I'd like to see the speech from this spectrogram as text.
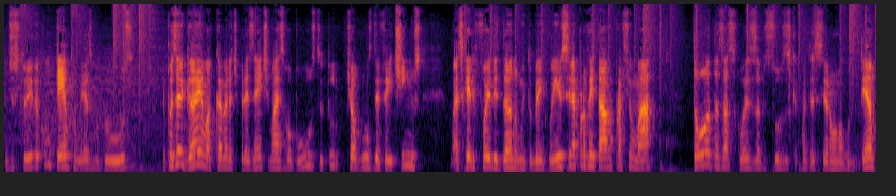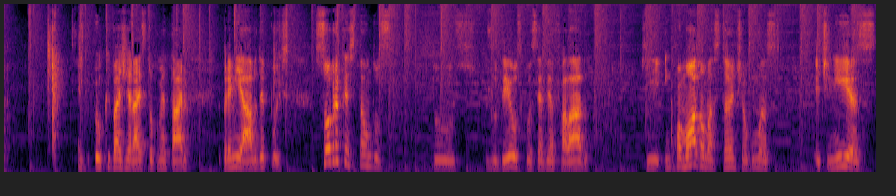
destruída com o tempo mesmo do uso. Depois ele ganha uma câmera de presente mais robusta e tudo, tinha alguns defeitinhos, mas que ele foi lidando muito bem com isso. Ele aproveitava para filmar todas as coisas absurdas que aconteceram ao longo do tempo, o que vai gerar esse documentário premiado depois. Sobre a questão dos, dos judeus que você havia falado, que incomodam bastante algumas etnias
